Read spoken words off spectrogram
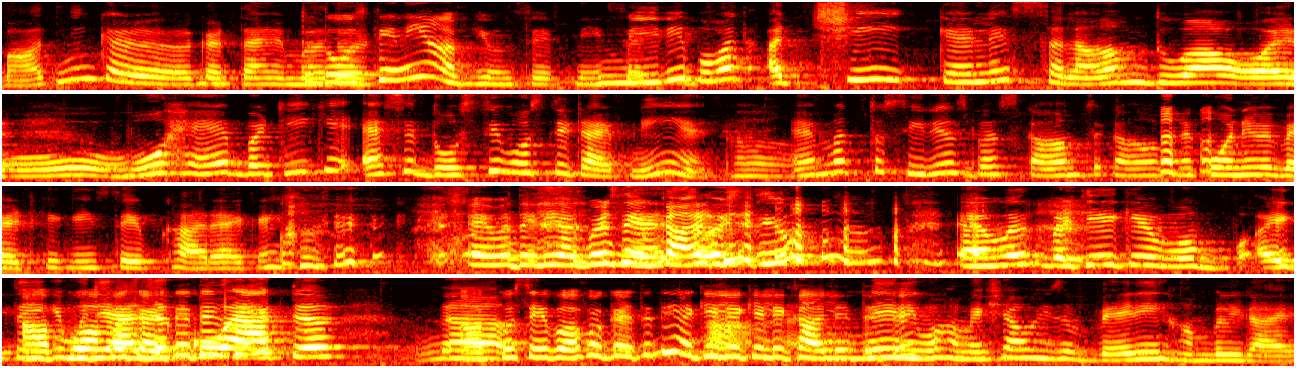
बात नहीं कर, करता है तो दोस्ती नहीं आपकी उनसे इतनी मेरी बहुत अच्छी कह ले सलाम दुआ और वो है बट ये कि ऐसे दोस्ती वोस्ती टाइप नहीं है। हाँ। अहमद तो सीरियस बस काम से काम अपने कोने में बैठ के कहीं सेब खा रहा है कहीं अहमद अली अकबर सेब खा रहे हूँ। अहमद बट ये कि वो एक तो ये मुझे एज अ? एक्टर आपको सेब ऑफ़र करते थे अकेले अकेले खा लेते नहीं थे? नहीं वो हमेशा he is a very humble guy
